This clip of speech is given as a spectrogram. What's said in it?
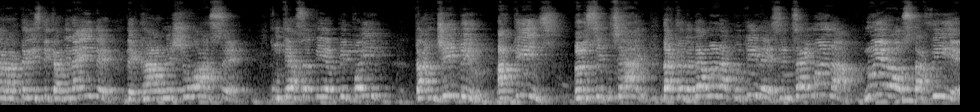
caracteristica dinainte de carne și oase. Putea să fie pipăit, tangibil, atins, îl simțeai. Dacă dădea mâna cu tine, simțeai mâna. Nu era o stafie.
